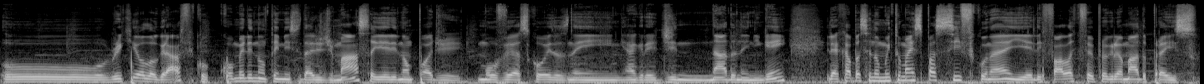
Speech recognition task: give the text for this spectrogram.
o Rick holográfico, como ele não tem necessidade de massa e ele não pode mover as coisas nem agredir nada nem ninguém, ele acaba sendo muito mais pacífico, né? E ele fala que foi programado para isso.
